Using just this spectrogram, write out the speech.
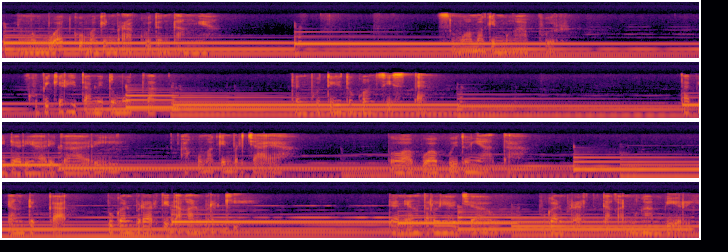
yang membuatku makin meragu tentangnya. Semua makin mengabur. Kupikir hitam itu mutlak, abu-abu itu nyata. Yang dekat bukan berarti tak akan pergi. Dan yang terlihat jauh bukan berarti tak akan menghampiri.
